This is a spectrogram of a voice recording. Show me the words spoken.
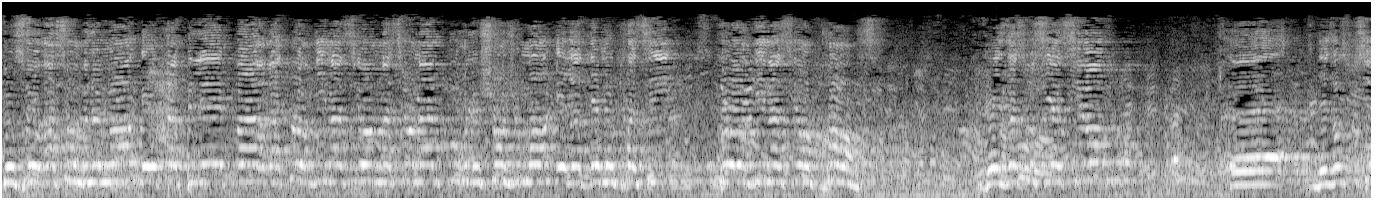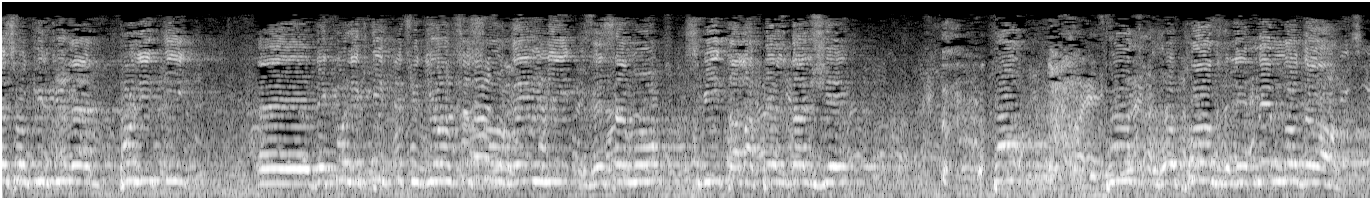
que ce rassemblement est appelé par la Coordination nationale pour le changement et la démocratie, Coordination France. Des associations, euh, des associations culturelles, politiques, euh, des collectifs étudiants se sont réunis récemment suite à l'appel d'Alger pour, pour reprendre les mêmes mots d'ordre,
